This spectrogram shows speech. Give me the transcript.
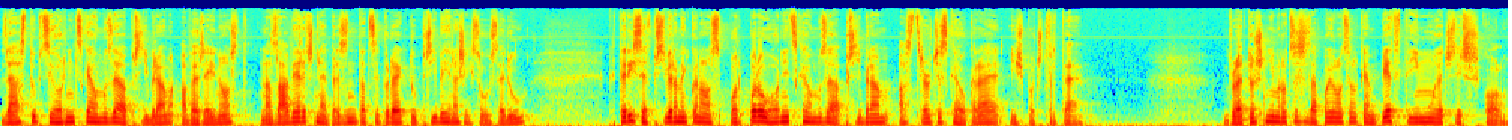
zástupci Hornického muzea Příbram a veřejnost na závěrečné prezentaci projektu Příběhy našich sousedů, který se v Příbrami konal s podporou Hornického muzea Příbram a Středočeského kraje již po čtvrté. V letošním roce se zapojilo celkem pět týmů ze čtyř škol.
